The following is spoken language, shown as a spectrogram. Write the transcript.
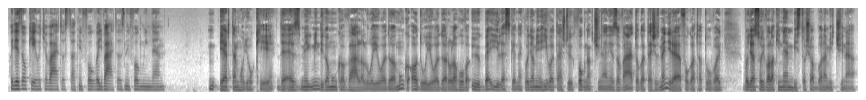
hogy ez oké, okay, hogyha változtatni fog, vagy változni fog minden. Értem, hogy oké, okay, de ez még mindig a munkavállalói oldal, a munkaadói oldalról, ahova ők beilleszkednek, vagy amilyen hivatást ők fognak csinálni, ez a váltogatás, ez mennyire elfogadható, vagy, vagy az, hogy valaki nem biztos abban, amit csinál?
